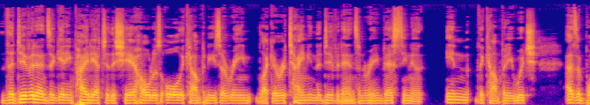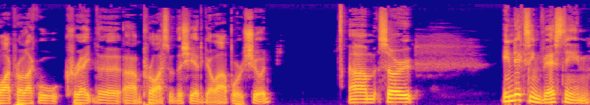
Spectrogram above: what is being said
the dividends are getting paid out to the shareholders. All the companies are re- like are retaining the dividends and reinvesting it in the company, which as a byproduct will create the um, price of the share to go up, or it should. Um, so index investing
